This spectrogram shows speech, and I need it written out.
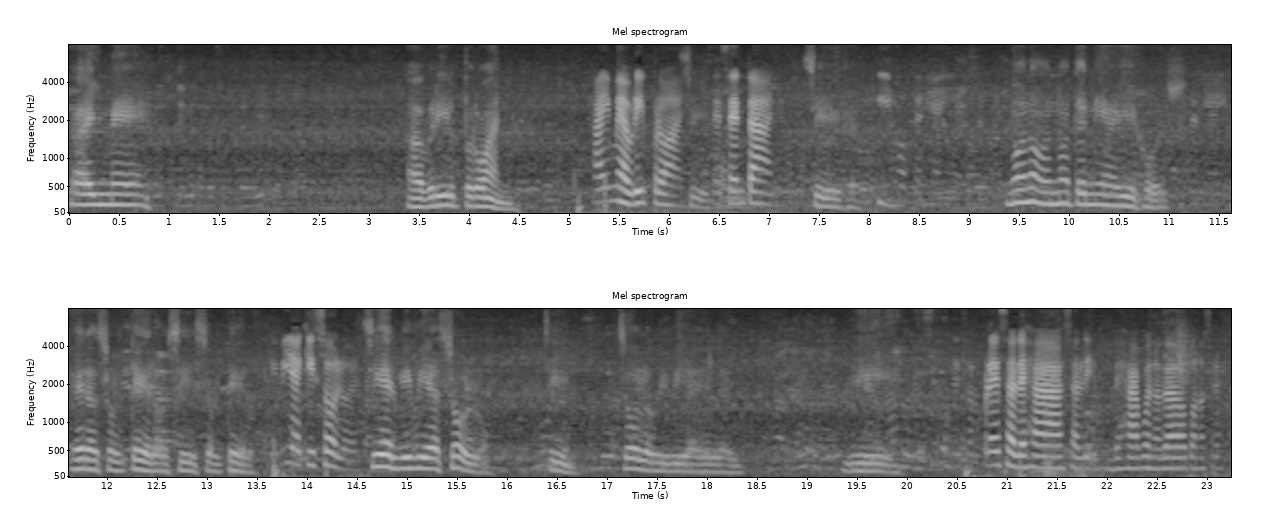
Jaime Abril Proaño. Jaime Abril Proaño, 60 años. Sí. ¿Hijos tenía hijos? No, no, no tenía hijos. Era soltero, sí, soltero. ¿Vivía aquí solo? Él? Sí, él vivía solo. Sí, solo vivía él ahí. Y... ¿De sorpresa les ha, les ha bueno, dado a conocer esta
